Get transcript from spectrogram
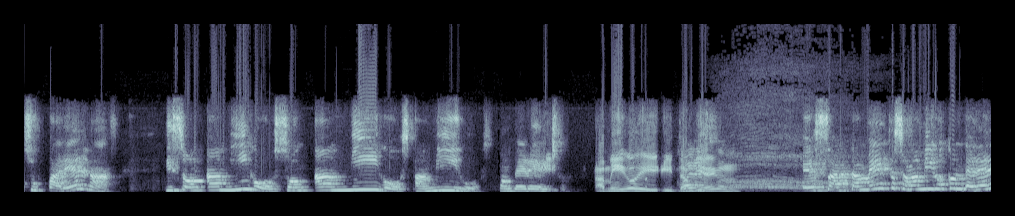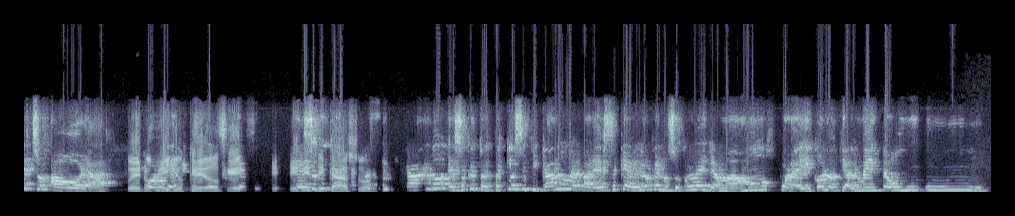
sus parejas. Y son amigos, son amigos, amigos con derecho. Amigos y, y también, Exactamente, son amigos con derecho. Ahora, bueno, yo creo que eso- en ese caso, eso que tú estás clasificando me parece que es lo que nosotros le llamamos por ahí coloquialmente un, un,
